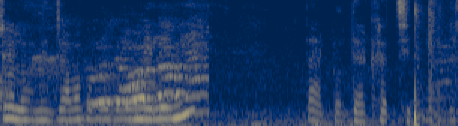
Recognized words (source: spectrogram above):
চলো আমি জামা কাপড়গুলো মেলে নিই তারপর দেখাচ্ছি তোমাদের।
